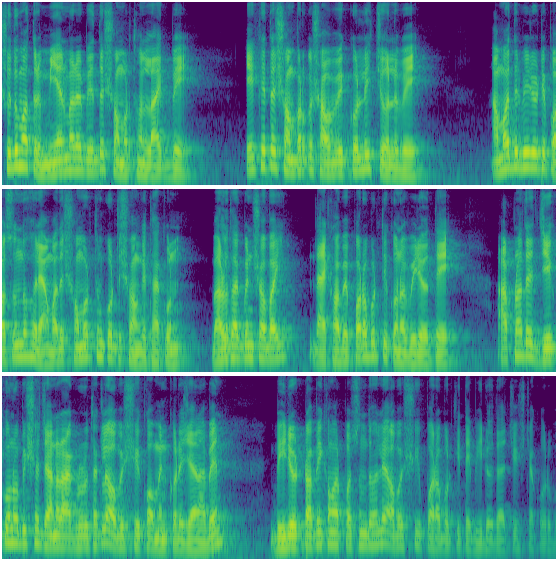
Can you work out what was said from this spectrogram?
শুধুমাত্র মিয়ানমারের বিরুদ্ধে সমর্থন লাগবে। এক্ষেত্রে সম্পর্ক স্বাভাবিক করলেই চলবে। আমাদের ভিডিওটি পছন্দ হলে আমাদের সমর্থন করতে সঙ্গে থাকুন। ভালো থাকবেন সবাই। দেখা হবে পরবর্তী কোনো ভিডিওতে। আপনাদের যে কোনো বিষয় জানার আগ্রহ থাকলে অবশ্যই কমেন্ট করে জানাবেন। ভিডিওর টপিক আমার পছন্দ হলে অবশ্যই পরবর্তীতে ভিডিও দেওয়ার চেষ্টা করব।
